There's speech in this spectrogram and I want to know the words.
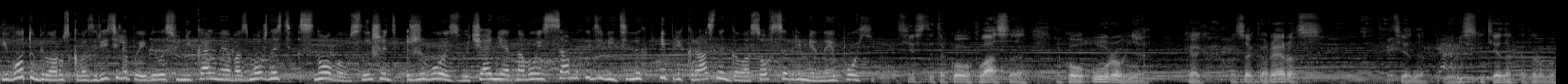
И вот у белорусского зрителя появилась уникальная возможность снова услышать живое звучание одного из самых удивительных и прекрасных голосов современной эпохи. Артисты такого класса, такого уровня, как Хосе Каррерас, тенор, лирический тенор, которому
